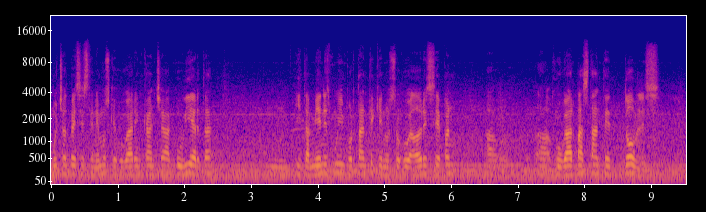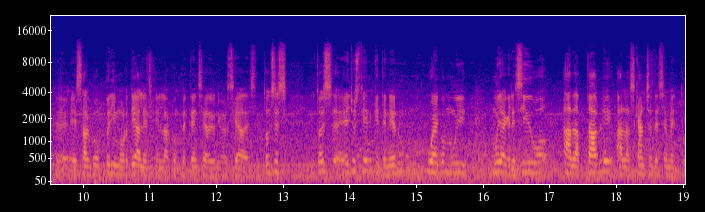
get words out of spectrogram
Muchas veces tenemos que jugar en cancha cubierta mm, y también es muy importante que nuestros jugadores sepan jugar bastante dobles. Eh, es algo primordial en, la competencia de universidades. Entonces, entonces eh, ellos tienen que tener un, juego muy, muy agresivo, adaptable a las canchas de cemento.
